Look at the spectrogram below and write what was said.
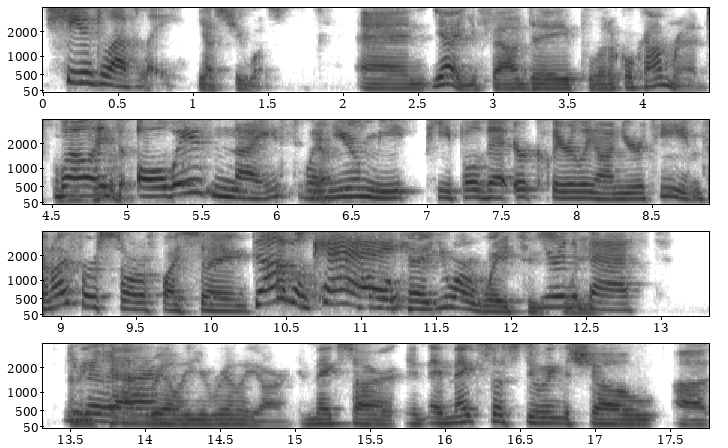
she was lovely. Yes, she was. And yeah, you found a political comrade. Well, it's always nice when Yes. you meet people that are clearly on your team. Can I first start off by saying, Double K. okay, you are way too You're sweet. the best. I You mean, really Kat, are. really, you really are. It makes our it, it makes us doing the show uh,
